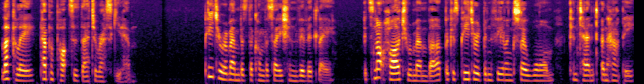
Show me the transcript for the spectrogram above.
Luckily, Pepper Potts is there to rescue him. Peter remembers the conversation vividly. It's not hard to remember because Peter had been feeling so warm, content, and happy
